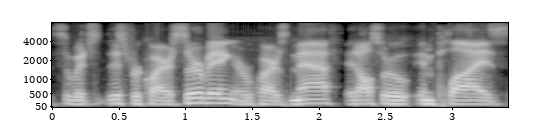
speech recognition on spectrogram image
So which this requires surveying, it requires math. It also implies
